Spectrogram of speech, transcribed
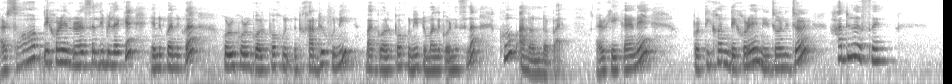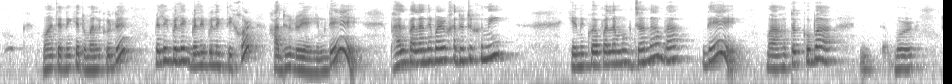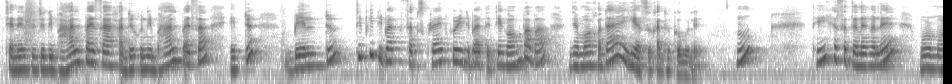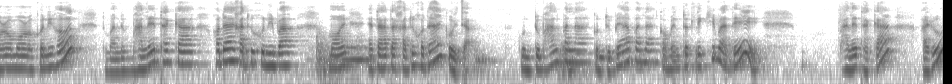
আৰু চব দেশৰে ল'ৰা ছোৱালীবিলাকে এনেকুৱা এনেকুৱা সৰু সৰু গল্প শুনি সাধু শুনি বা গল্প শুনি তোমালোকৰ নিচিনা খুব আনন্দ পায়। আৰু সেইকাৰণে প্ৰতিখন দেশৰে নিজৰ নিজৰ সাধু আছে। মই তেনেকৈ তোমালোকলৈ বেলেগ বেলেগ বেলেগ বেলেগ দেশৰ সাধু লৈ আহিম দেই। ভাল পালানে বাৰু সাধুটো শুনি? কেনেকুৱা পালা মোক জনাবা দেই। মাহঁতক ক'বা মোৰ চেনেলটো যদি ভাল পাইছা সাধু শুনি ভাল পাইছা এইটো বেলটো টিপি দিবা ছাবস্ক্ৰাইব কৰি দিবা তেতিয়া গম পাবা যে মই সদায় আহি আছোঁ সাধু ক'বলৈ। ঠিক আছে তেনেহ'লে। মোৰ মৰমৰ অকণিহঁত তোমালোক ভালে থাকা। সদায় সাধু শুনিবা। মই এটা এটা সাধু সদায় কৈ যাম। কোনটো ভাল পালা কোনটো বেয়া পালা কমেণ্টত লিখিবা দেই। ভালে থাকা আৰু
